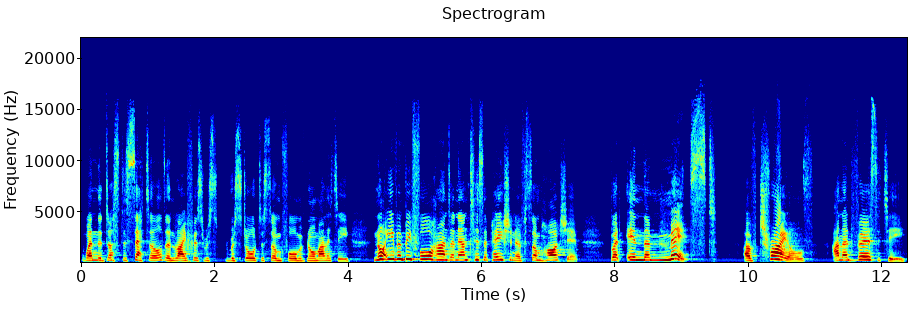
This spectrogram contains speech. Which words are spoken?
when the dust has settled and life is res- restored to some form of normality. Not even beforehand in anticipation of some hardship, but in the midst of trials and adversity,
